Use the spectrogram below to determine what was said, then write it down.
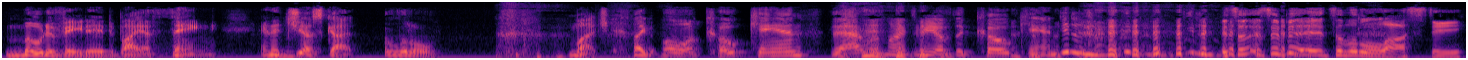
motivated by a thing, and it just got a little much. Like, oh, a Coke can? That reminds me of the Coke can. It's a, it's a bit it's a little losty,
